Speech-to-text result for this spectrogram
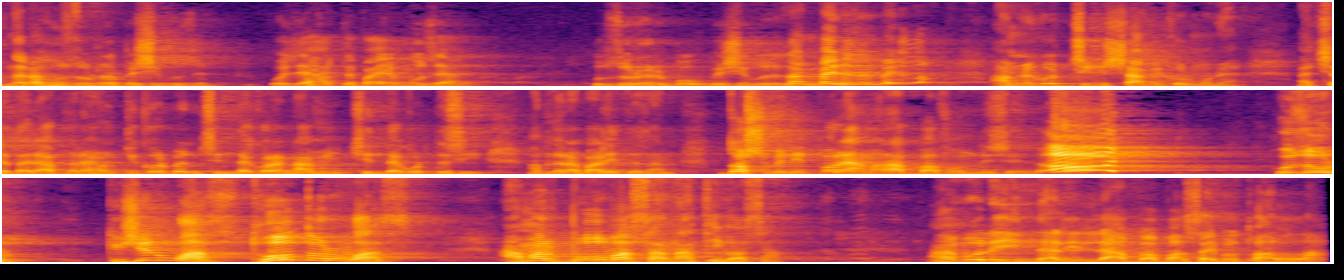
আপনারা হুজুররা বেশি বুঝেন। ওই যে হাতে পায়ে মোজা, হুজুরের বউ বেশি বুঝে। যান বাইরে যান বাইরে যান। আপনি করে চিকিৎসা আমি করব না। আচ্ছা তাহলে আপনারা এখন কি করবেন? চিন্তা করেন, আমি চিন্তা করতেছি, আপনারা বাড়িতে যান। দশ মিনিট পরে আমার আব্বা ফোন দিছে হুজুর, কিসের ওয়াজ? থো তোর ওয়াজ। আমার বউ বাসা, নাতি বাসা। আমি বলি, ইন্নালিল্লাহ, আব্বা বাসাইবো তো আল্লাহ।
